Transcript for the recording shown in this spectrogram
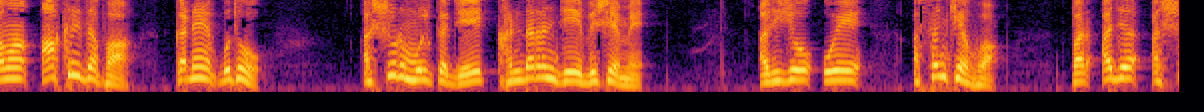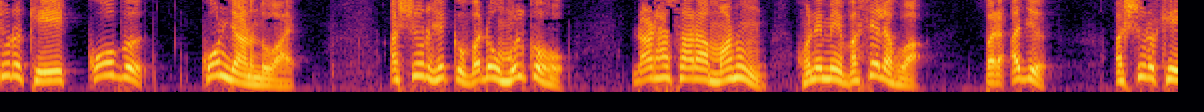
तव्हां आख़िरी दफ़ा कॾहिं ॿुधो अशुर मुल्क़ जे खंडरनि जे विषय में अॼु जो उहे असंख्य हुआ पर अॼु अशुर खे को बि कोन ॼाणंदो आहे अशुर हिकु वॾो मुल्क़ हो ॾाढा सारा माण्हू हुन में वसियल हुआ पर अॼु अशुर खे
